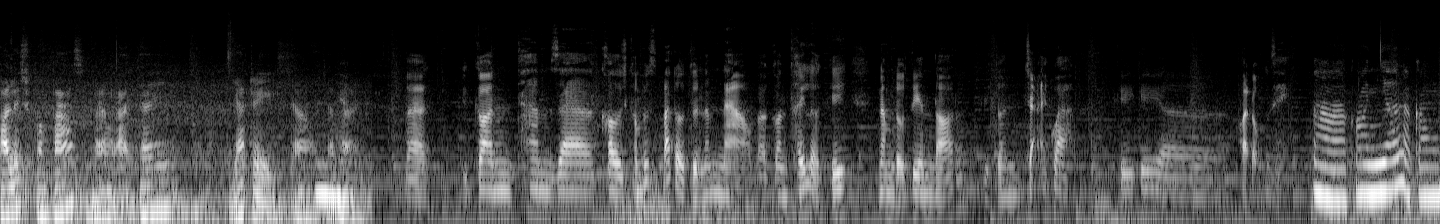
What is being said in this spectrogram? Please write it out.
college compass mang lại cái giá trị cho cho mình. Và con tham gia College Campus bắt đầu từ năm nào? Và con thấy là cái năm đầu tiên đó, đó thì con trải qua cái cái ờ, hoạt động gì? À, con nhớ là con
